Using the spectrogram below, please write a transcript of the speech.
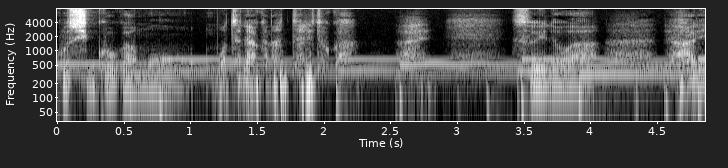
こう信仰がもう持てなくなったりとか、はい、そういうのはやはり、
